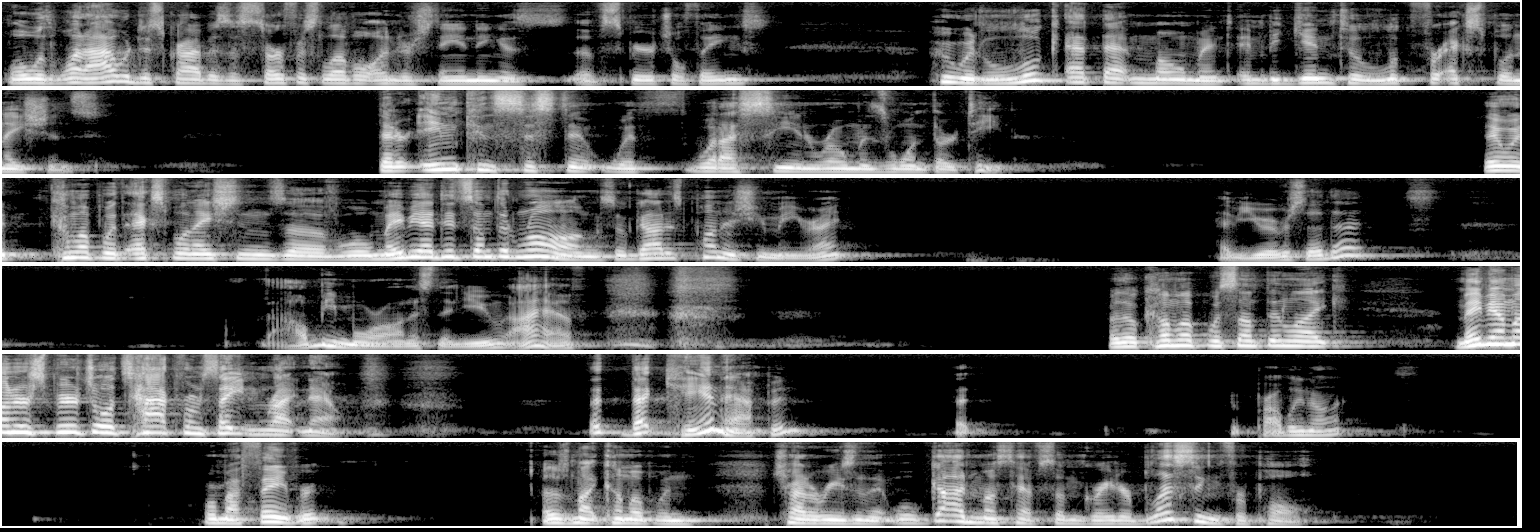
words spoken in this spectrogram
well, with what I would describe as a surface level understanding of spiritual things, who would look at that moment and begin to look for explanations that are inconsistent with what I see in Romans 1:13. They would come up with explanations of, well, maybe I did something wrong, so God is punishing me, right? Have you ever said that? I'll be more honest than you. I have. or they'll come up with something like, maybe I'm under spiritual attack from Satan right now. That, that can happen. That, probably not. Or my favorite, others might come up and try to reason that, well, God must have some greater blessing for Paul.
